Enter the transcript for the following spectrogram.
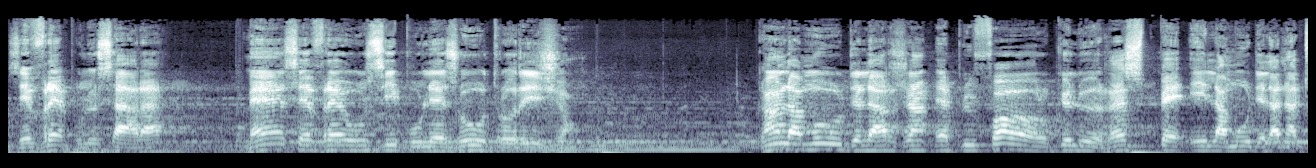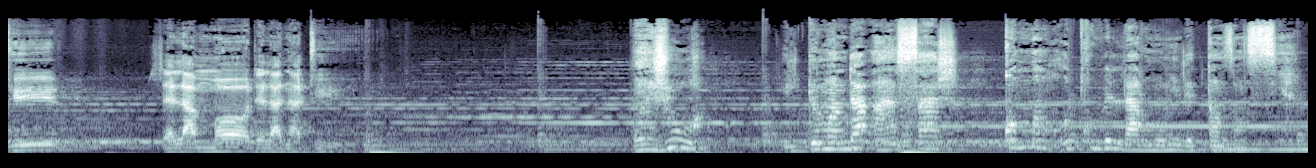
C'est vrai pour le Sahara, mais c'est vrai aussi pour les autres régions. Quand l'amour de l'argent est plus fort que le respect et l'amour de la nature, c'est la mort de la nature. Un jour, il demanda à un sage comment retrouver l'harmonie des temps anciens.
